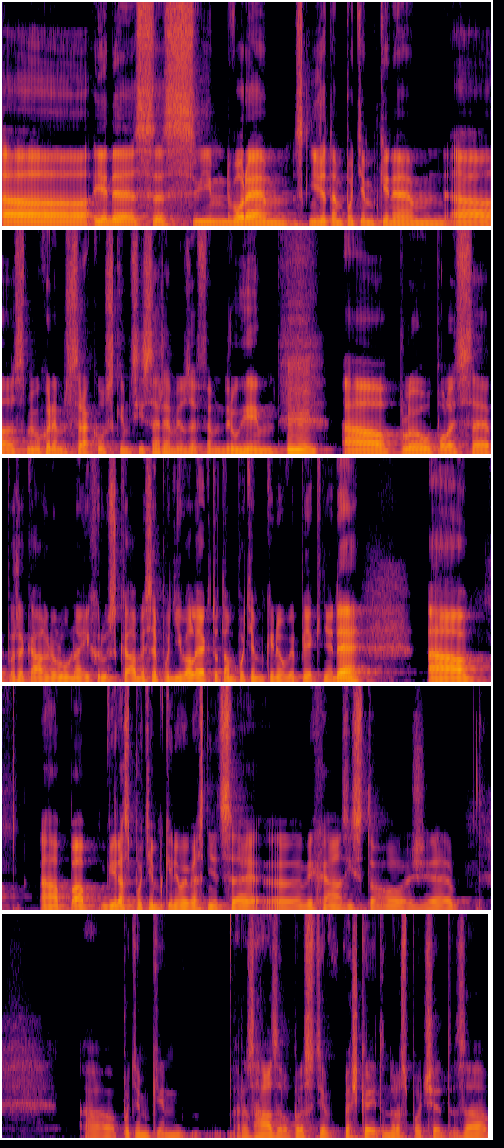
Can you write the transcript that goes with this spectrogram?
uh, jede se svým dvorem, s knížetem Potěmkinem, uh, s mimochodem s rakouským císařem Josefem II. Mhm. a plujou po lese, po řekách dolů na jich Ruska, aby se podívali, jak to tam Potěmkinovi pěkně jde. A a, a výraz Potěmkinovy vesnice eh, vychází z toho, že eh, Potěmkin rozházel prostě veškerý ten rozpočet za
